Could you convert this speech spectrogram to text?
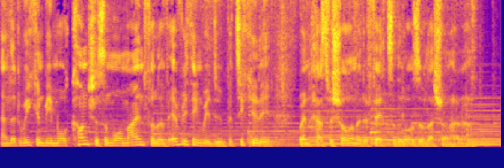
and that we can be more conscious and more mindful of everything we do, particularly when chas v'sholom it affects the laws of Lashon Hara.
